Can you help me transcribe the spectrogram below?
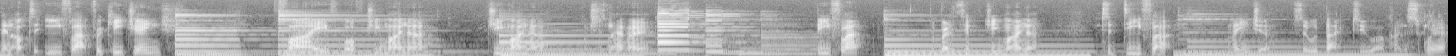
then up to E flat for a key change, five of G minor, G minor, which is now home, B flat, the relative G minor, to D flat major. So we're back to our kind of square.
